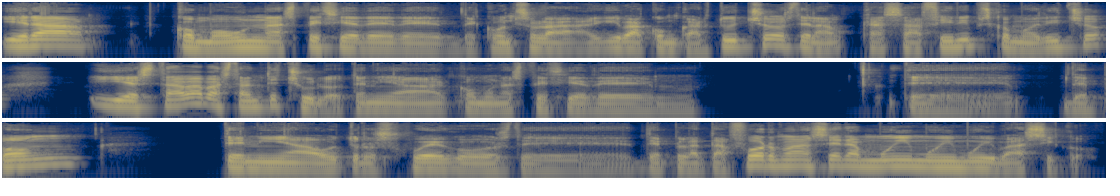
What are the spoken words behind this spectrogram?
y era como una especie de, consola, iba con cartuchos de la casa Philips, como he dicho, y estaba bastante chulo. Tenía como una especie de, de, de Pong, tenía otros juegos de, de, plataformas, era muy, muy, muy básico,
